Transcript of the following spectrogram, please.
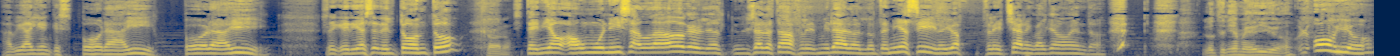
había alguien que por ahí, por ahí, se quería hacer el tonto, Claro. tenía a un Muniz al lado que ya lo estaba, mirá, lo, lo tenía así, lo iba a flechar en cualquier momento. Lo tenía medido. Obvio.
